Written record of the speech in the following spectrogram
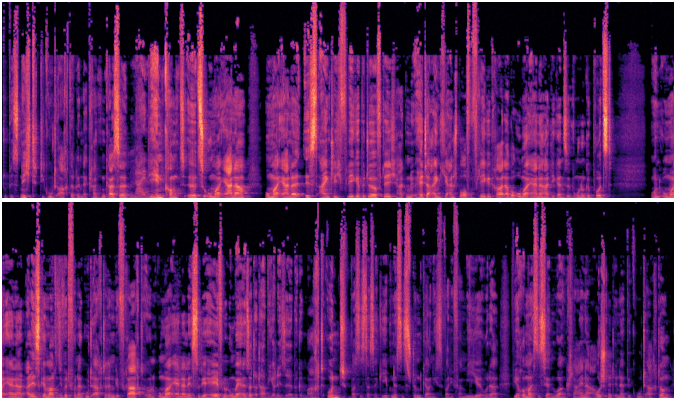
du bist nicht die Gutachterin der Krankenkasse, Nein. die hinkommt äh, zu Oma Erna. Oma Erna ist eigentlich pflegebedürftig, hat, hätte eigentlich Anspruch auf einen Pflegegrad, aber Oma Erna hat die ganze Wohnung geputzt und Oma Erna hat alles gemacht und sie wird von der Gutachterin gefragt und Oma Erna lässt du dir helfen und Oma Erna sagt, das habe ich alles selber gemacht. Und was ist das Ergebnis? Es stimmt gar nicht, es war die Familie oder wie auch immer. Es ist ja nur ein kleiner Ausschnitt in der Begutachtung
